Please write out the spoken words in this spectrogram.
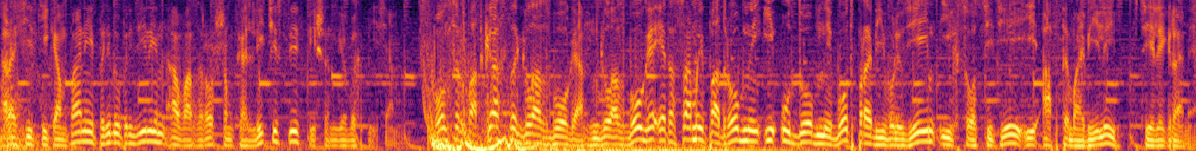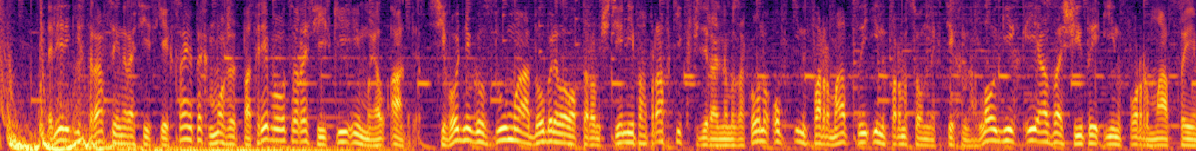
Российские компании предупредили о возросшем количестве фишинговых писем. Спонсор подкаста Глаз Бога. Глаз Бога это самый подробный и удобный бот пробива людей, их соцсетей и автомобилей в Телеграме. Для регистрации на российских сайтах может потребоваться российский email-адрес. Сегодня Госдума одобрила во втором чтении поправки к федеральному закону об информации, информационных технологиях и о защите информации.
